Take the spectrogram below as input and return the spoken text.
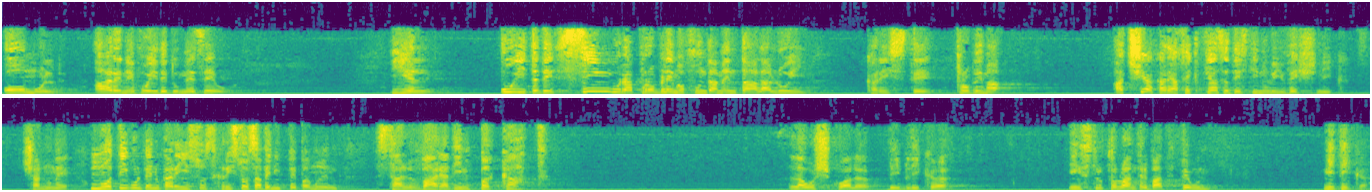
omul are nevoie de Dumnezeu, el uită de singura problemă fundamentală a lui, care este problema aceea care afectează destinul lui veșnic, și anume motivul pentru care Iisus Hristos a venit pe pământ, salvarea din păcat. La o școală biblică, instructorul a întrebat pe un mitică,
